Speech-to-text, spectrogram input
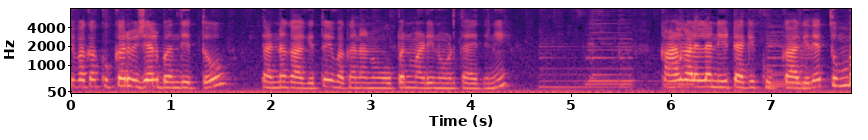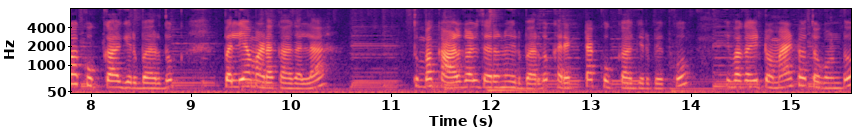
ಇವಾಗ ಕುಕ್ಕರ್ ವಿಜಲ್ ಬಂದಿತ್ತು. ತಣ್ಣಗಾಗಿತ್ತು. ಇವಾಗ ನಾನು ಓಪನ್ ಮಾಡಿ ನೋಡ್ತಾ ಇದ್ದೀನಿ. ಕಾಳುಗಳೆಲ್ಲ ನೀಟಾಗಿ ಕುಕ್ ಆಗಿದೆ. ತುಂಬ ಕುಕ್ ಆಗಿರಬಾರ್ದು. ಪಲ್ಯ ಮಾಡೋಕ್ಕಾಗಲ್ಲ. ತುಂಬ ಕಾಳುಗಳ ಥರನೂ ಇರಬಾರ್ದು ಕರೆಕ್ಟಾಗಿ ಕುಕ್ ಆಗಿರಬೇಕು. ಇವಾಗ ಈ ಟೊಮ್ಯಾಟೊ ತಗೊಂಡು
